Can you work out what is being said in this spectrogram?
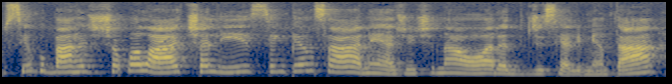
cinco barras de chocolate ali sem pensar, né? A gente, na hora de se alimentar,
